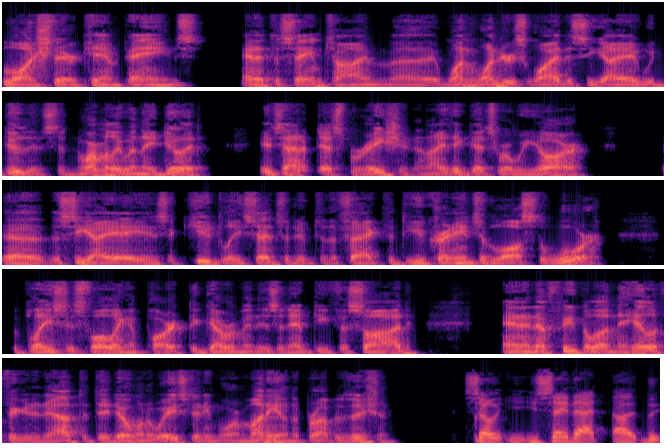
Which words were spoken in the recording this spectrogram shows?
launch their campaigns. And at the same time, uh, one wonders why the CIA would do this. And normally when they do it, it's out of desperation. And I think that's where we are uh, the CIA is acutely sensitive to the fact that the Ukrainians have lost the war. The place is falling apart. The government is an empty facade. And enough people on the Hill have figured it out that they don't want to waste any more money on the proposition. So you say that uh, the,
